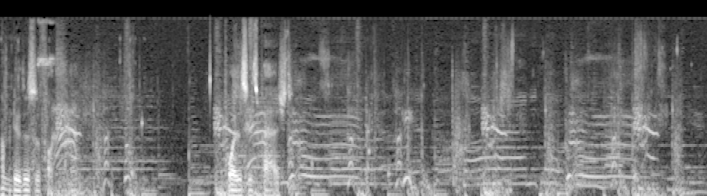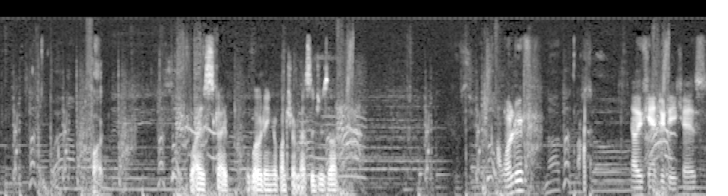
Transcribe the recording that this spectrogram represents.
I'm gonna do this with fucking. Before this gets patched. Why is Skype loading a bunch of messages up? I wonder if. No, you can't do DKs.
